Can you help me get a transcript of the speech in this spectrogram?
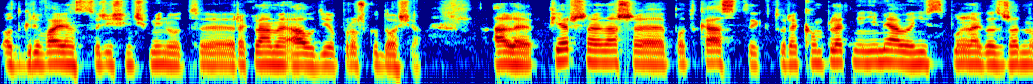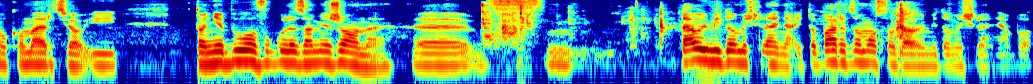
odgrywając co 10 minut e, reklamę audio proszku Dosia. Ale pierwsze nasze podcasty, które kompletnie nie miały nic wspólnego z żadną komercją i to nie było w ogóle zamierzone. Dały mi do myślenia i to bardzo mocno dały mi do myślenia, bo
